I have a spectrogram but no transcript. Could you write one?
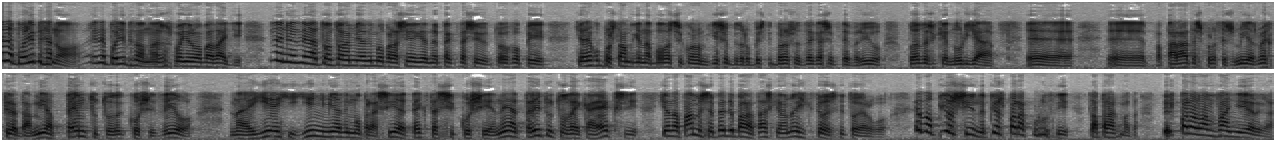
Είναι πολύ πιθανό. Είναι πολύ πιθανό να σας πω κύριε Παπαδάκη. Δεν είναι δυνατόν τώρα μια δημοπρασία για την επέκταση, το έχω πει, και έχω μπροστά μου και την απόφαση της Οικονομικής Επιτροπής την πρόσφατη 10 Σεπτεμβρίου που έδωσε καινούρια ε, ε, παράταση προθεσμίας μέχρι 31 Πέμπτου του 22 να έχει γίνει μια δημοπρασία επέκτασης 29 Τρίτου του 16 για να πάμε σε 5 παρατάσεις και να μην έχει εκτελεστεί το έργο. Εδώ ποιος είναι, ποιος παρακολουθεί τα πράγματα, ποιος παραλαμβάνει έργα.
